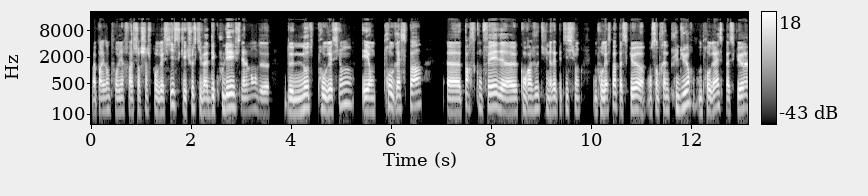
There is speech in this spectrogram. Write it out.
bah, par exemple pour revenir sur la surcharge progressive, c'est quelque chose qui va découler finalement de de notre progression et on progresse pas euh, parce qu'on fait qu'on rajoute une répétition. On progresse pas parce que on s'entraîne plus dur, on progresse parce que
